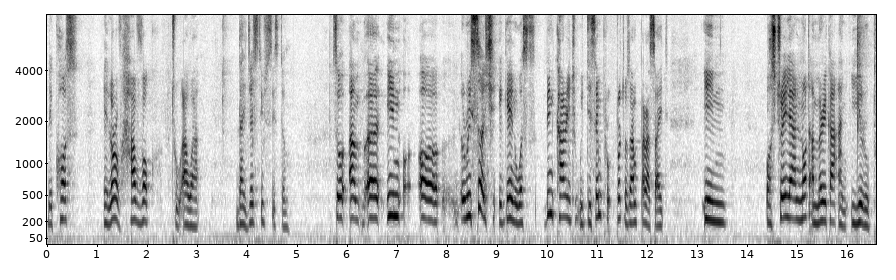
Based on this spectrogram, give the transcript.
They cause a lot of havoc to our digestive system. So um, uh, in uh, research, again, was being carried with the same pro protozoan parasite in Australia, North America, and Europe.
